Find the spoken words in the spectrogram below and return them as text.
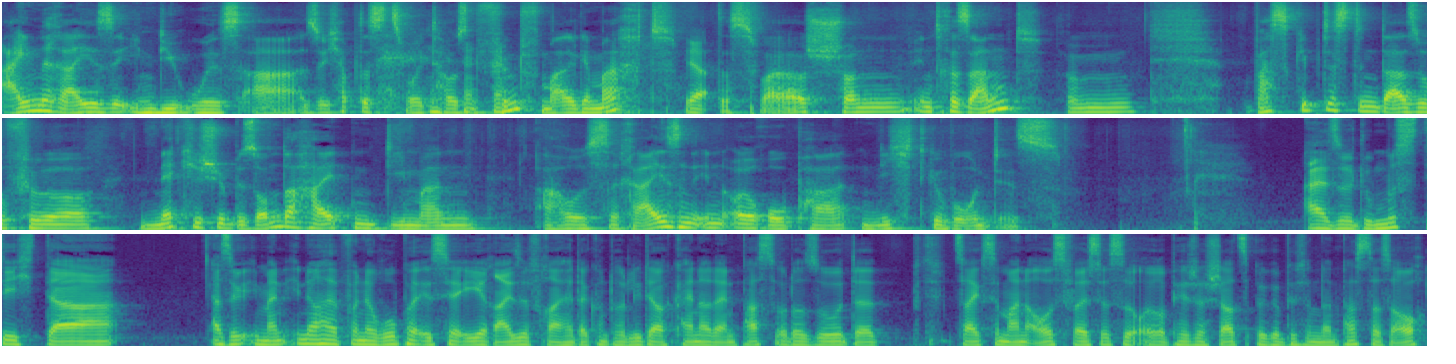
Einreise in die USA. Also ich habe das 2005 mal gemacht. Ja. Das war schon interessant. Ähm, was gibt es denn da so für neckische Besonderheiten, die man aus Reisen in Europa nicht gewohnt ist? Also du musst dich da also ich meine, innerhalb von Europa ist ja eh Reisefreiheit, da kontrolliert ja auch keiner deinen Pass oder so. Da zeigst du mal einen Ausweis, dass du europäischer Staatsbürger bist und dann passt das auch.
